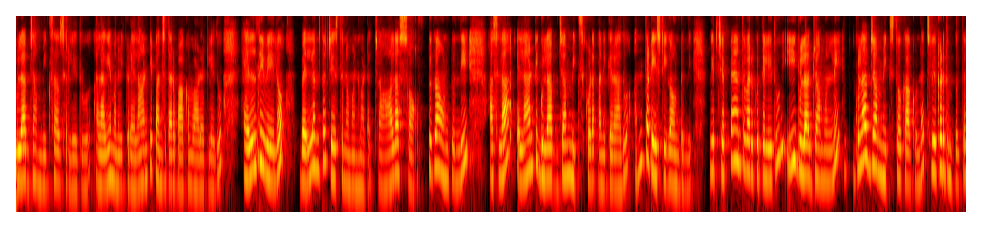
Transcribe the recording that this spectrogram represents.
గులాబ్ జామ్ మిక్స్ అవసరం లేదు. అలాగే మనం ఇక్కడ ఎలాంటి పంచదార పాకం వాడట్లేదు. హెల్తీ వేలో బెల్లంతో చేస్తున్నాం అనమాట చాలా సాఫ్ట్గా ఉంటుంది. అసలు ఎలాంటి గులాబ్ జామ్ మిక్స్ కూడా పనికిరాదు. అంత టేస్టీగా ఉంటుంది. మీరు చెప్పేంత వరకు తెలీదు. ఈ గులాబ్ జాముల్ని గులాబ్ జామ్ మిక్స్తో కాకుండా చిలకడ దుంపలతో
